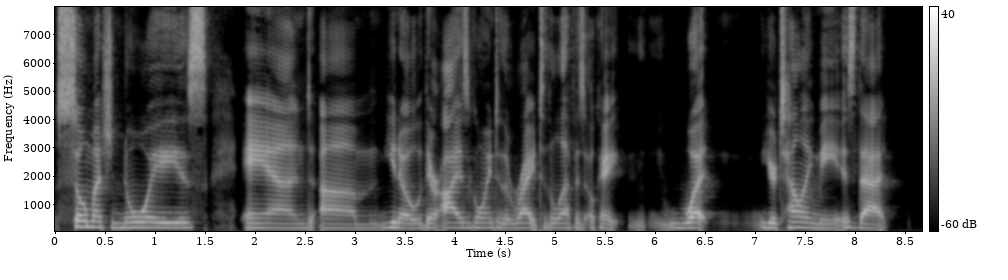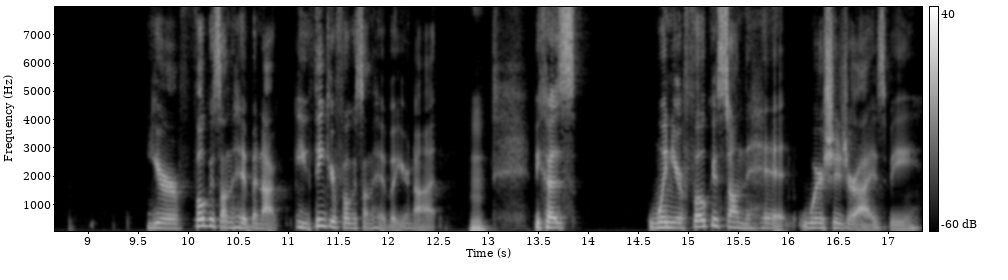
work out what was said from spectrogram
so much noise and um, you know, their eyes going to the right, to the left is okay, what you're telling me is that you're focused on the hit, but not you think you're focused on the hit, but you're not. Hmm. Because when you're focused on the hit, where should your eyes be?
